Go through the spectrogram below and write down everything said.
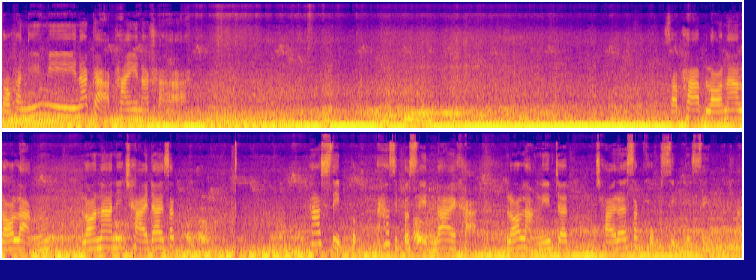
สองคันนี้มีหน้ากากให้นะคะสภาพล้อหน้าล้อหลังล้อหน้านี่ใช้ได้สัก 50 50%ได้ค่ะ ล้อหลังนี้จะใช้ได้สัก 60%ค่ะ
